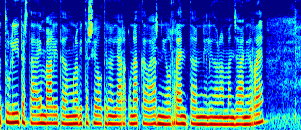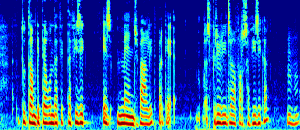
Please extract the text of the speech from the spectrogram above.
atolit, està invàlid en una habitació, el tenen allà raconat, que a vegades ni el renten, ni li donen menjar, ni res. Tothom que té algun defecte físic és menys vàlid perquè es prioritza la força física. Uh mhm. -huh.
